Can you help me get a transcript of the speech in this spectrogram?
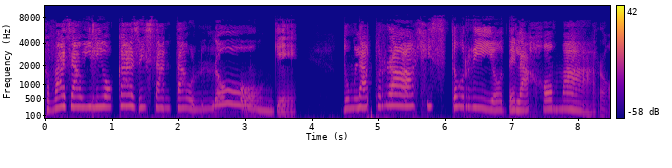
quasau ili ocasis antau longe dum la prahistorio de la homaro.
